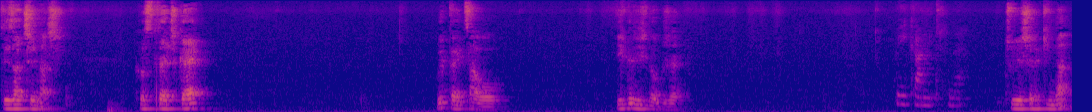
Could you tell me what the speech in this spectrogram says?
Ty zaczynasz. Kosteczkę. Łykaj całą. I gryź dobrze. Pikantne. Czujesz rekina?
